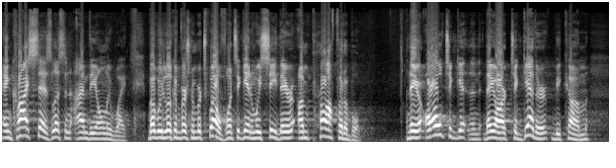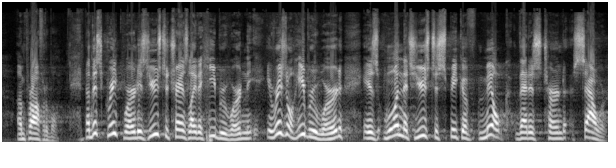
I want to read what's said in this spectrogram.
And Christ says, Listen, I'm the only way. But we look in verse number 12. Once again, we see they're unprofitable. They are all together, they are together become unprofitable. Now, this Greek word is used to translate a Hebrew word, and the original Hebrew word is one that's used to speak of milk that is turned sour.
